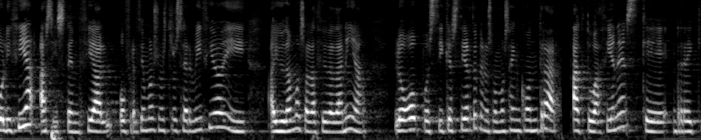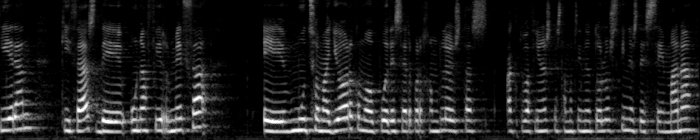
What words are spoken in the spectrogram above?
Policía asistencial, ofrecemos nuestro servicio y ayudamos a la ciudadanía. Luego, pues sí que es cierto que nos vamos a encontrar actuaciones que requieran quizás de una firmeza eh, mucho mayor, como puede ser, por ejemplo, estas actuaciones que estamos teniendo todos los fines de semana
